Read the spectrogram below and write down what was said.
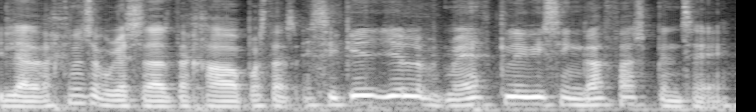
Y la verdad es que no sé por qué se las dejaba puestas. Sí que yo la primera vez que le vi sin gafas pensé,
